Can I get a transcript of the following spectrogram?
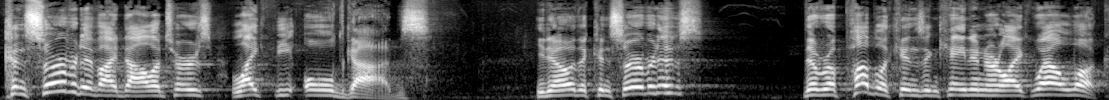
Conservative idolaters like the old gods. You know, the conservatives, the Republicans in Canaan are like, well, look,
